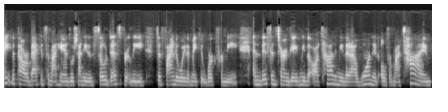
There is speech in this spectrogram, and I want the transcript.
take the power back into my hands, which I needed so desperately to find a way to make it work for me. And this in turn gave me the autonomy that I wanted over my time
